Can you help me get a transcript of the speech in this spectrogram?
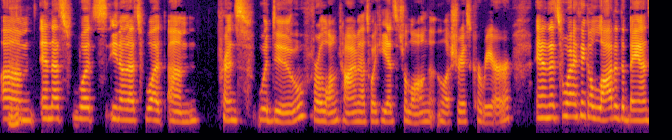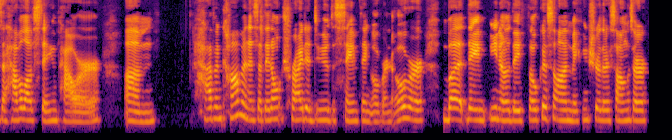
Um, And that's what's you know that's what um, Prince would do for a long time. That's why he had such a long, illustrious career, and that's what I think a lot of the bands that have a lot of staying power. Um, have in common is that they don't try to do the same thing over and over but they you know they focus on making sure their songs are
